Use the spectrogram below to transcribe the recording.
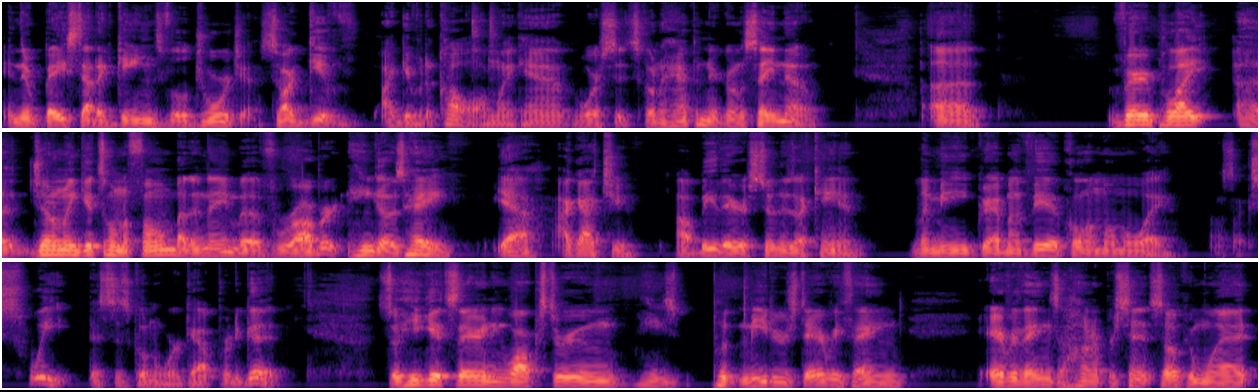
And they're based out of Gainesville, Georgia. So I give I give it a call. I'm like, yeah, worst it's going to happen. They're going to say no. Uh, very polite uh, gentleman gets on the phone by the name of Robert. He goes, hey, yeah, I got you. I'll be there as soon as I can. Let me grab my vehicle. I'm on my way. I was like, sweet, this is going to work out pretty good. So he gets there and he walks through. He's put meters to everything. Everything's 100% soaking wet.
